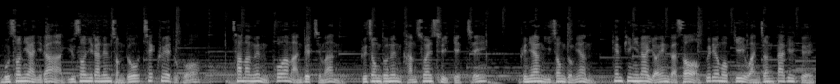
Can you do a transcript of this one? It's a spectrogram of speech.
무선이 아니라 유선이라는 점도 체크해두고 사망은 포함 안 됐지만 그 정도는 감수할 수 있겠지. 그냥 이 정도면 캠핑이나 여행 가서 끓여먹기 완전 딱일 듯.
